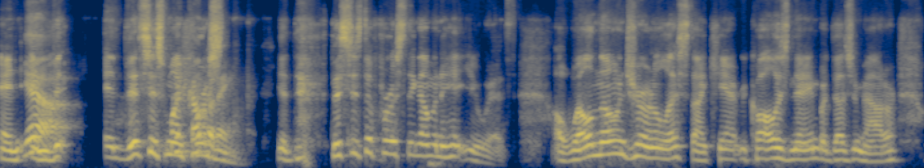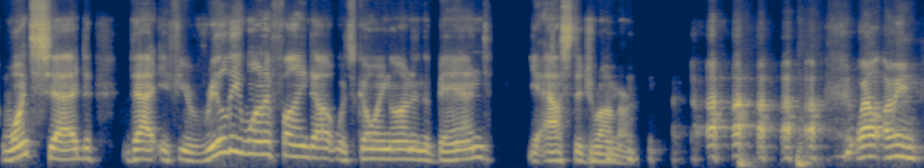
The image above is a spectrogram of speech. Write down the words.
And, Yeah. and, thi- and this is my Good first company. yeah, this is the first thing I'm going to hit you with. A well-known journalist, I can't recall his name, but doesn't matter, once said that if you really want to find out what's going on in the band, you ask the drummer. well, I mean,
